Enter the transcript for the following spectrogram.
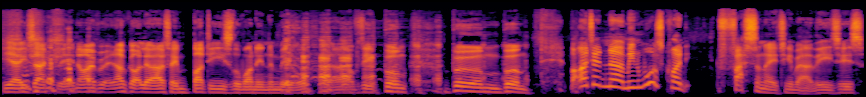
Yeah, exactly. And I've, I've got a little, I was saying Buddy's the one in the middle. Uh, obviously, boom, boom, boom. But I don't know. I mean, what's quite fascinating about these is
